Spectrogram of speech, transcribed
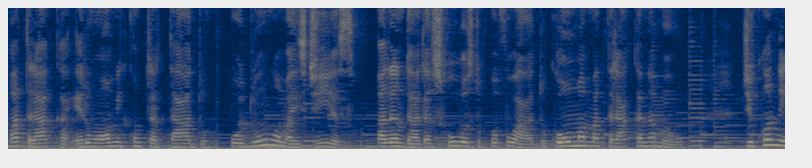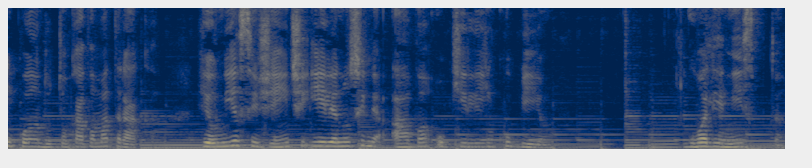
Matraca era um homem contratado por um ou mais dias para andar as ruas do povoado com uma matraca na mão. De quando em quando tocava matraca. Reunia-se gente e ele anunciava o que lhe incumbiam. O alienista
